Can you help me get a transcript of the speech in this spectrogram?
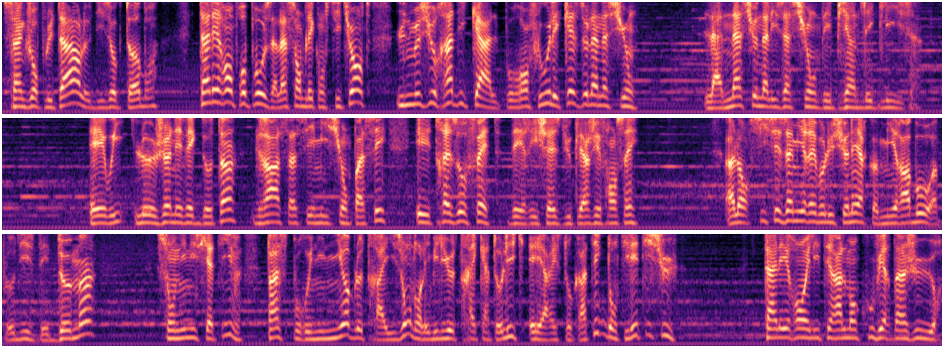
Cinq jours plus tard, le 10 octobre, Talleyrand propose à l'Assemblée constituante une mesure radicale pour renflouer les caisses de la nation, la nationalisation des biens de l'Église. Eh oui, le jeune évêque d'Autun, grâce à ses missions passées, est très au fait des richesses du clergé français. Alors si ses amis révolutionnaires comme Mirabeau applaudissent des deux mains, son initiative passe pour une ignoble trahison dans les milieux très catholiques et aristocratiques dont il est issu. Talleyrand est littéralement couvert d'injures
